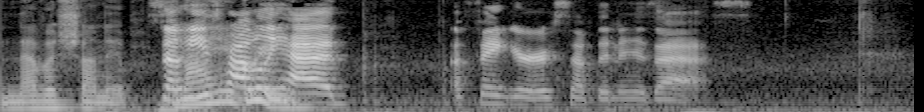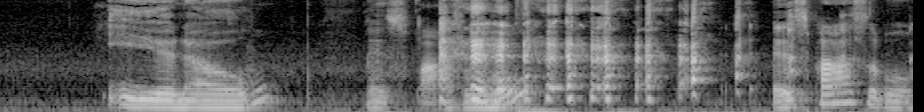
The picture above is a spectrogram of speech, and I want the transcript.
never shun it. So and he's probably had a finger or something in his ass. You know, it's possible. it's possible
